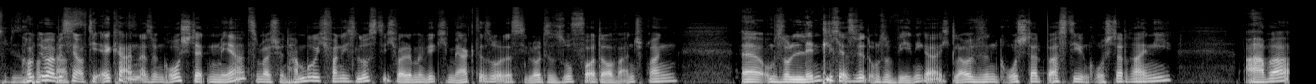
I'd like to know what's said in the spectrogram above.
Kommt immer ein Podcast. bisschen auf die Ecke an, also in Großstädten mehr, zum Beispiel in Hamburg fand ich es lustig, weil man wirklich merkte so, dass die Leute sofort darauf ansprangen. Äh, umso ländlicher es wird, umso weniger. Ich glaube, wir sind Großstadt-Basti und Großstadt-Reini. Aber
